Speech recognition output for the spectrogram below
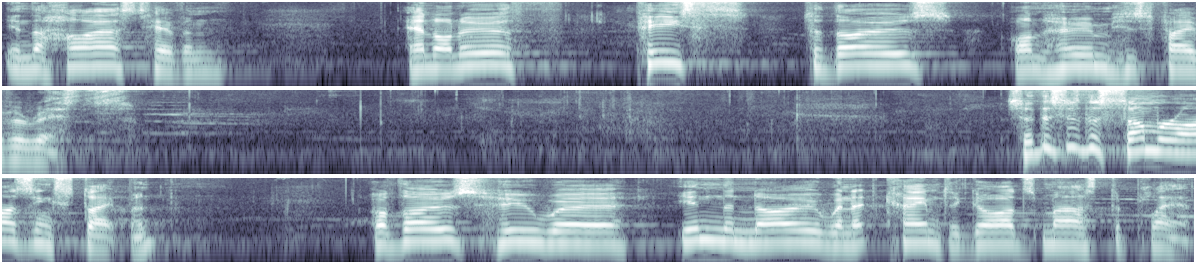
in the highest heaven, and on earth, peace to those on whom his favour rests. So, this is the summarising statement of those who were in the know when it came to God's master plan.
